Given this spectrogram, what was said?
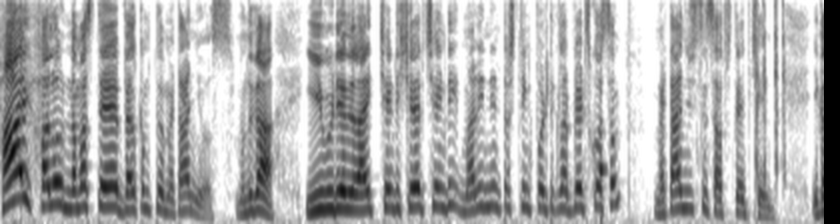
హాయ్ హలో నమస్తే వెల్కమ్ టు మెటా న్యూస్. ముందుగా ఈ వీడియోని లైక్ చేయండి షేర్ చేయండి మరిన్ని ఇంట్రెస్టింగ్ పొలిటికల్ అప్డేట్స్ కోసం మెటా న్యూస్ని సబ్స్క్రైబ్ చేయండి. ఇక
